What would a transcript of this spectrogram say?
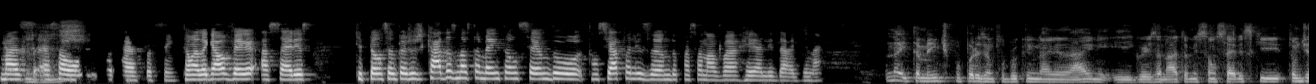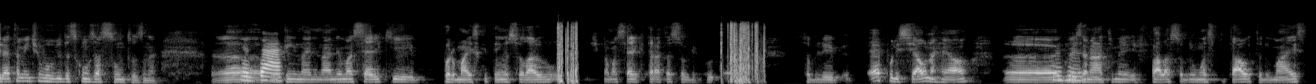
mas uhum. essa onda de protesto, assim. Então é legal ver as séries que estão sendo prejudicadas, mas também estão sendo, estão se atualizando com essa nova realidade, né? Não, e também, tipo, por exemplo, Brooklyn Nine-Nine e Grey's Anatomy são séries que estão diretamente envolvidas com os assuntos, né? Uh, Exato. Brooklyn Nine-Nine é uma série que, por mais que tenha o lado, é uma série que trata sobre, sobre é policial, na real. Uh, uhum. Grey's Anatomy fala sobre um hospital e tudo mais.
